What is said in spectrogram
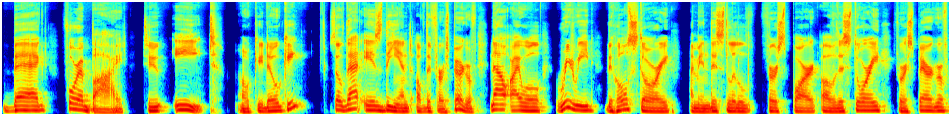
begged for a bite to eat. Okie dokie. So that is the end of the first paragraph. Now I will reread the whole story. I mean, this little first part of the story, first paragraph,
